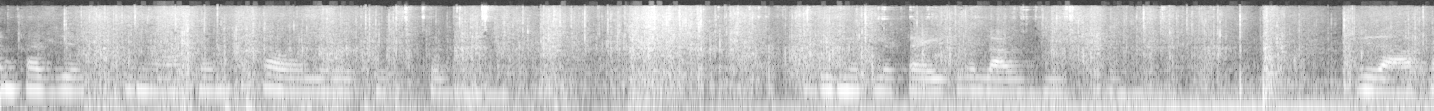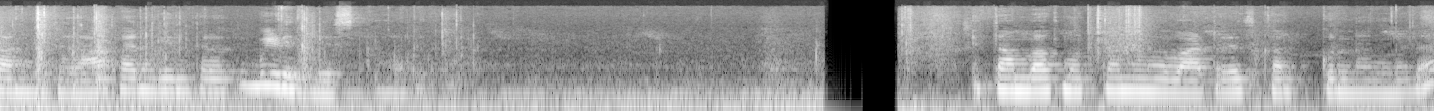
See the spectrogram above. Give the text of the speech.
మొత్తం కట్ చేసుకున్న ఆకంతా కవర్లో పెట్టేసుకోండి దీన్ని ఇట్లా టైట్గా లాక్ చేసుకోండి ఇది ఆకానికి ఆకానికి తర్వాత బీడి చేసుకోవాలి. తంబాకు మొత్తం వాటర్ వేసి కలుపుకున్నాం కదా.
